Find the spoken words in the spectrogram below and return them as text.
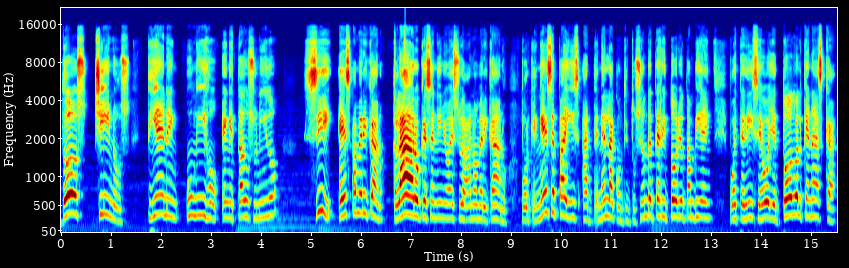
dos chinos tienen un hijo en Estados Unidos? Sí, es americano. Claro que ese niño es ciudadano americano, porque en ese país, al tener la constitución de territorio también, pues te dice, oye, todo el que nazca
